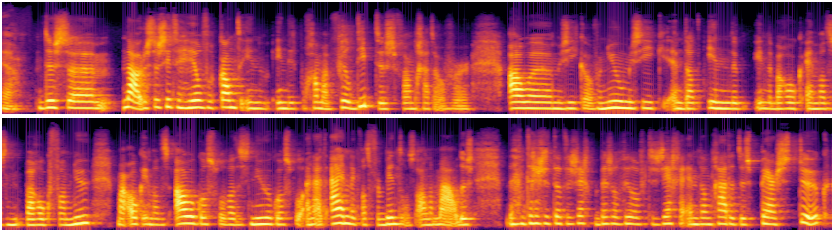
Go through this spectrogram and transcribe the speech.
Ja. Dus, ehm, nou, dus er zitten heel veel kanten in, in dit programma. Veel dieptes van gaat over oude muziek, over nieuwe muziek. En dat in de, in de barok. En wat is barok van nu. Maar ook in wat is oude gospel, wat is nieuwe gospel. En uiteindelijk wat verbindt ons allemaal. Dus daar zit dat er echt best wel veel over te zeggen. En dan gaat het dus per stuk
